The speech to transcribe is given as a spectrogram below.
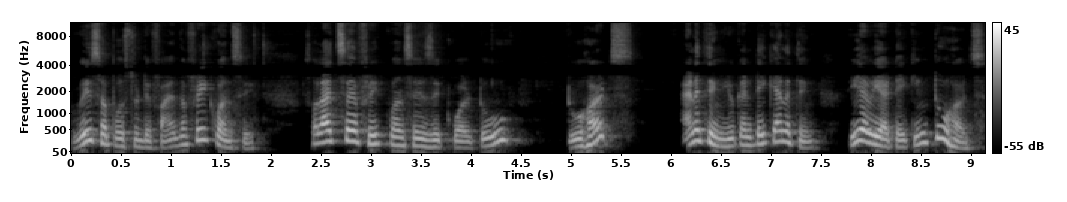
We supposed to define the frequency. So let's say frequency is equal to 2 hertz. Anything, you can take anything. Here we are taking 2 hertz.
